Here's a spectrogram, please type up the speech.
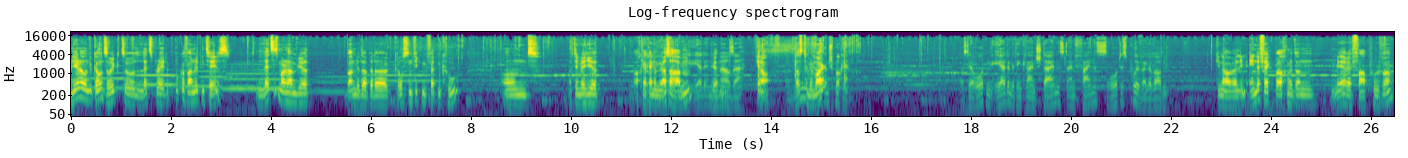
Hallo und willkommen zurück zu Let's Play The Book of Unwritten Tales. Letztes Mal haben wir, waren wir da bei der großen, dicken, fetten Kuh. Und nachdem wir hier auch gleich eine Mörser haben, werden, Mörser. genau, das tun wir mal. Aus der roten Erde mit den kleinen Steinen ist ein feines rotes Pulver geworden. Genau, weil im Endeffekt brauchen wir dann mehrere Farbpulver.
